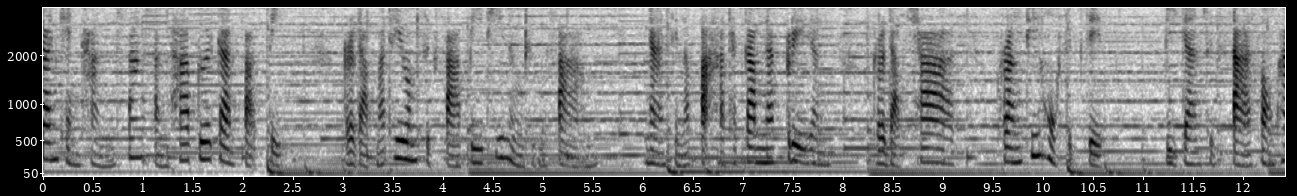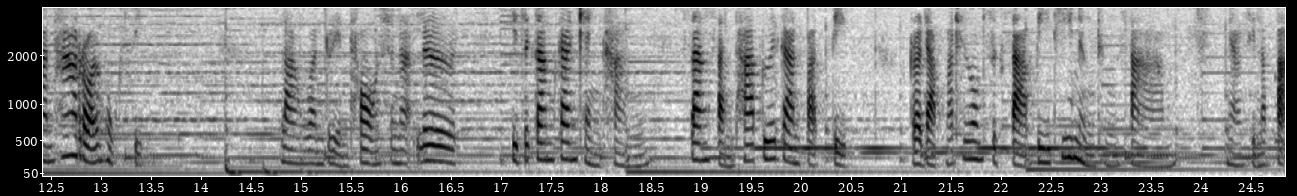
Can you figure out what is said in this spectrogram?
การแข่งขันสร้างสรรค์ภาพด้วยการปัดติด ระดับมัธยมศึกษาปีที่ 1-3 งานศิลปะหัตถกรรมนักเรียน ระดับชาติ ครั้งที่ 67 ปีการศึกษา 2560 รางวัลเหรียญทองชนะเลิศ กิจกรรมการแข่งขันสร้างสรรค์ภาพด้วยการปัดติด ระดับมัธยมศึกษาปีที่ 1-3 งานศิลปะ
